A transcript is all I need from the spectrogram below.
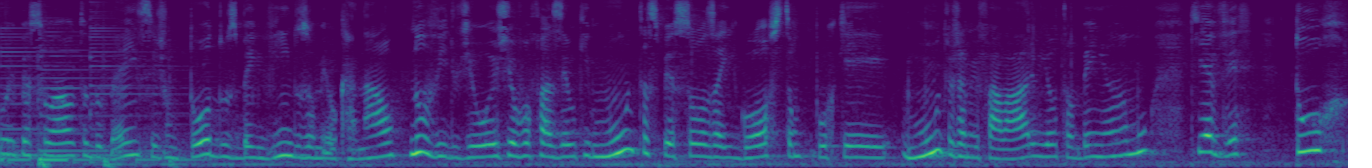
Oi pessoal, tudo bem? Sejam todos bem-vindos ao meu canal. No vídeo de hoje eu vou fazer o que muitas pessoas aí gostam, porque muitos já me falaram e eu também amo, que é ver tour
